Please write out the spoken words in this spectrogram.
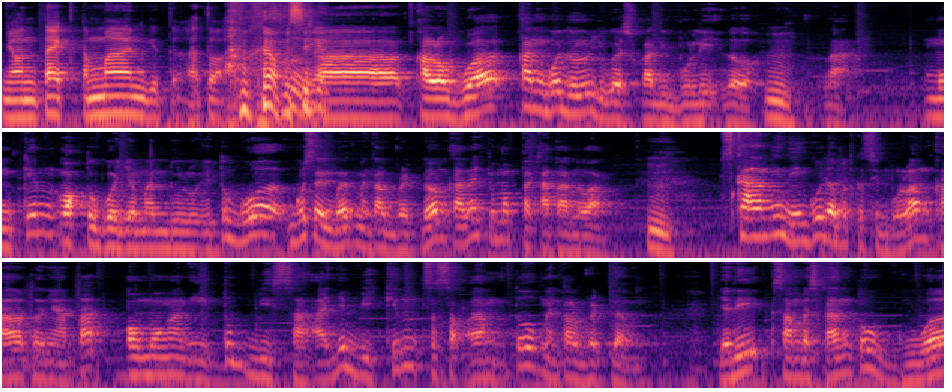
nyontek teman gitu atau apa sih? Eh, kalau gue kan gue dulu juga suka dibully tuh. Hmm. Nah mungkin waktu gue zaman dulu itu gue gue sering banget mental breakdown karena cuma perkataan doang. Hmm. Sekarang ini gue dapat kesimpulan kalau ternyata omongan itu bisa aja bikin seseorang itu mental breakdown. Jadi sampai sekarang tuh gue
